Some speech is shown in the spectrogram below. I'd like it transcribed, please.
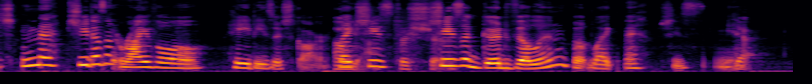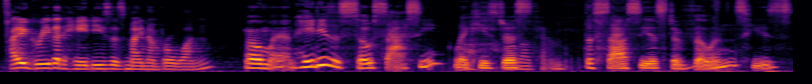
sh- meh. She doesn't rival Hades or Scar. like Oh, yeah, she's for sure. she's a good villain, but like, eh, she's yeah. Yeah. I agree that Hades is my number one. Oh man, Hades is so sassy. Like he's just the sassiest of villains. He's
